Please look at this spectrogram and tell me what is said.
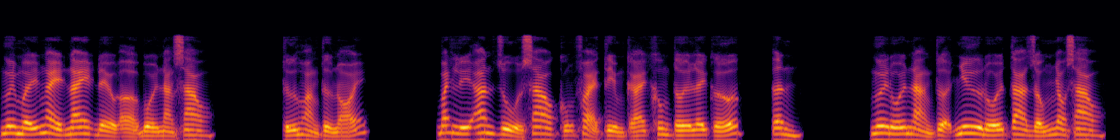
Ngươi mấy ngày nay đều ở bồi nàng sao. Tứ hoàng tử nói. Bách Lý An dù sao cũng phải tìm cái không tới lấy cớ, ân. Ngươi đối nàng tựa như đối ta giống nhau sao?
